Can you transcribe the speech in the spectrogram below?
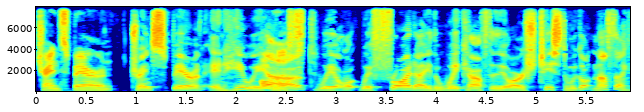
Transparent. Transparent. And here we Honest. are. We're, we're Friday, the week after the Irish test, and we've got nothing.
